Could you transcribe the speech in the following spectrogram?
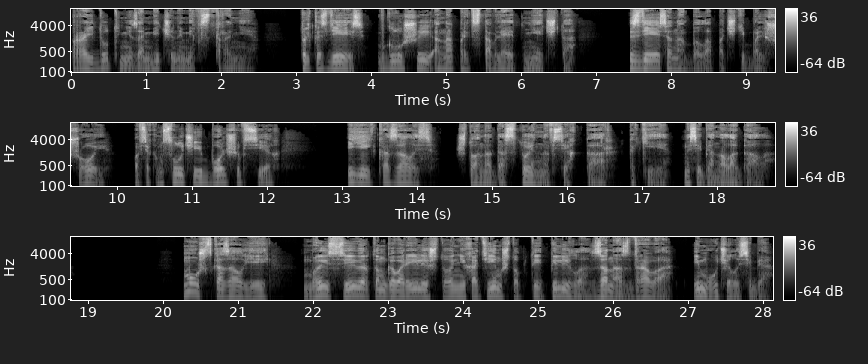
пройдут незамеченными в стране. Только здесь, в глуши, она представляет нечто. Здесь она была почти большой, во всяком случае больше всех, и ей казалось, что она достойна всех кар, какие на себя налагала. Муж сказал ей, «Мы с Сивертом говорили, что не хотим, чтоб ты пилила за нас дрова и мучила себя».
